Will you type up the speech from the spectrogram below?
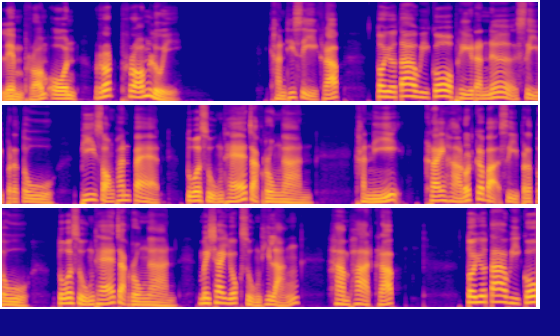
เล่มพร้อมโอน รถพร้อมลุย คันที่ 4 ครับ Toyota Vigo Pre-Runner 4 ประตู ปี 2008 ตัวสูงแท้จากโรงงาน คันนี้ใครหารถกระบะ 4 ประตู ตัวสูงแท้จากโรงงาน ไม่ใช่ยกสูงทีหลัง ห้ามพลาดครับ Toyota Vigo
